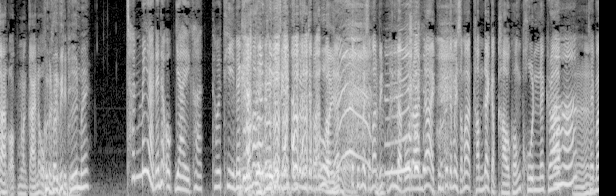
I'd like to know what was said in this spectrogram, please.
การออกกำลังกายหน้าอกคุณเป็นเคยเรื่องวิดที่ดี พื้นไหม ฉันไม่อยากได้หน้าอกใหญ่ค่ะ โทษทีนะคะไม่โทษทีสิ่งที่ผมกำลังจะพูดอะไรนะเนี่ยถ้าคุณไม่สามารถวิดพื้นแบบโบราณได้ คุณก็จะไม่สามารถทำได้กับเข่าของคุณนะครับอ่าฮะเออใช่ไหม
